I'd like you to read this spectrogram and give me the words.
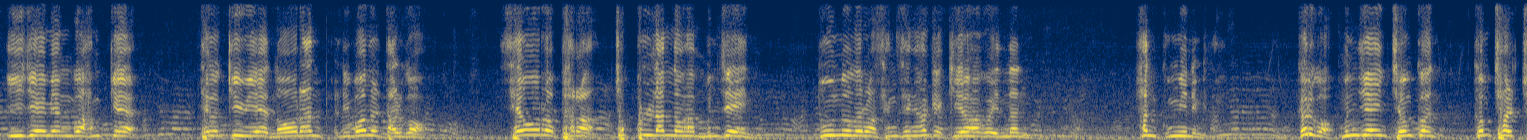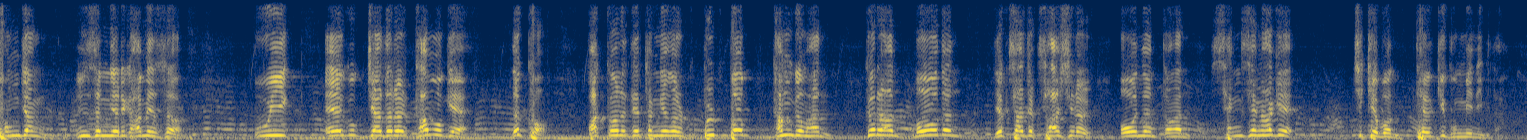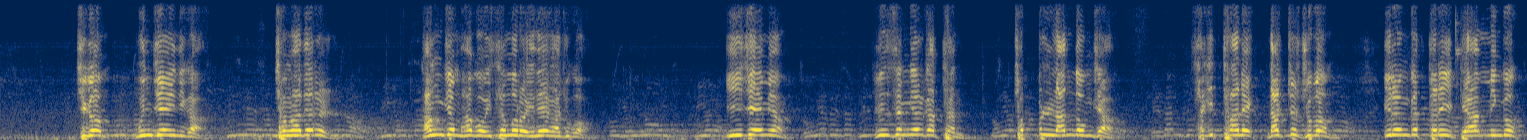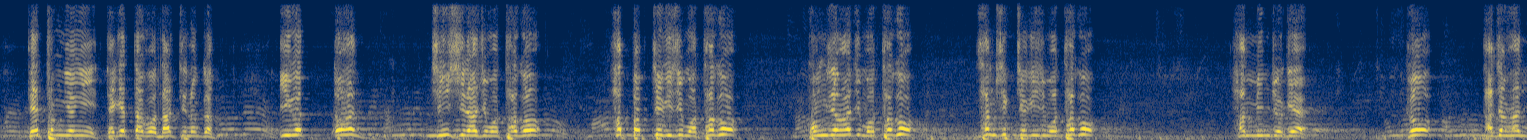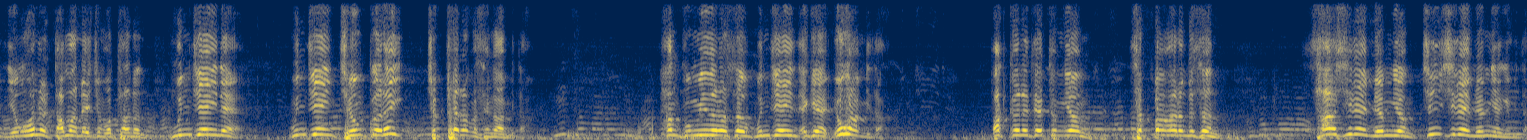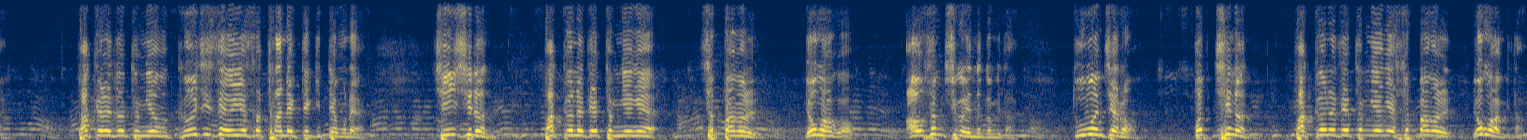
이재명과 함께 태극기 위에 노란 리본을 달고 세월호 팔아 촛불난동한 문재인 두 눈으로 생생하게 기억하고 있는 한 국민입니다. 그리고 문재인 정권 검찰총장 윤석열이 하면서 우익 애국자들을 감옥에 넣고 박근혜 대통령을 불법 감금한 그러한 모든 역사적 사실을 5년 동안 생생하게 지켜본 태극기 국민입니다. 지금 문재인이가 청와대를 강점하고 있음으로 인해 가지고 이재명, 윤석열 같은 촛불 난동자 사기 탄핵, 날조 주범 이런 것들이 대한민국 대통령이 되겠다고 날뛰는 것 이것 또한 진실하지 못하고 합법적이지 못하고 공정하지 못하고 상식적이지 못하고 한민족의 그 다정한 영혼을 담아내지 못하는 문재인의 문재인 정권의 적폐라고 생각합니다. 한 국민으로서 문재인에게 요구합니다. 박근혜 대통령 석방하는 것은 사실의 명령, 진실의 명령입니다. 박근혜 대통령은 거짓에 의해서 탄핵됐기 때문에 진실은 박근혜 대통령의 석방을 요구하고 아우성치고 있는 겁니다. 두 번째로 법치는 박근혜 대통령의 석방을 요구합니다.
